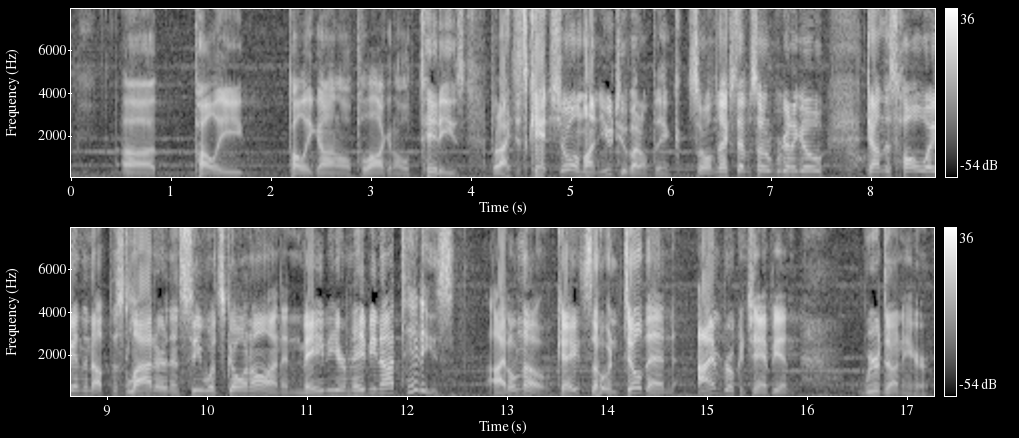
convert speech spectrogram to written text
uh, poly, polygonal, polygonal titties. But I just can't show them on YouTube. I don't think. So next episode, we're gonna go down this hallway and then up this ladder and then see what's going on, and maybe or maybe not titties. I don't know. Okay. So until then, I'm Broken Champion. We're done here.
